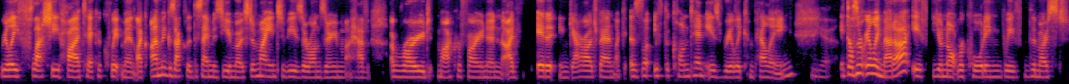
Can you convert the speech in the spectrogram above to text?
really flashy high tech equipment. Like I'm exactly the same as you. Most of my interviews are on Zoom. I have a Rode microphone and I edit in GarageBand. Like as if the content is really compelling, yeah, it doesn't really matter if you're not recording with the most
